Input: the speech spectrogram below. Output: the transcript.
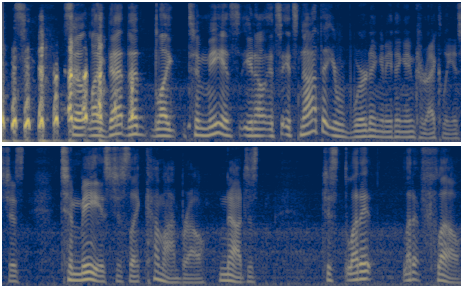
so like that, that like to me, it's you know, it's it's not that you're wording anything incorrectly. It's just to me, it's just like, come on, bro. No, just just let it let it flow.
